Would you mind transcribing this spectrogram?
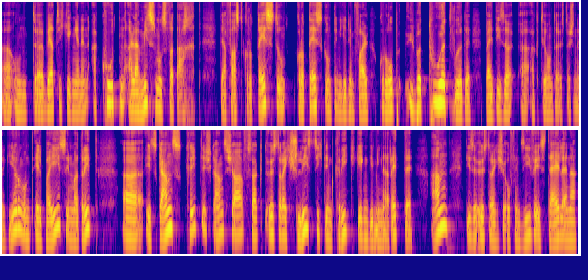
äh, und äh, wehrt sich gegen einen akuten Alarmismusverdacht, der fast grotesk und, grotesk und in jedem Fall grob übertourt wurde bei dieser äh, Aktion der österreichischen Regierung. Und El País in Madrid äh, ist ganz kritisch, ganz scharf, sagt, Österreich schließt sich dem Krieg gegen die Minarette an. Diese österreichische Offensive ist Teil einer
